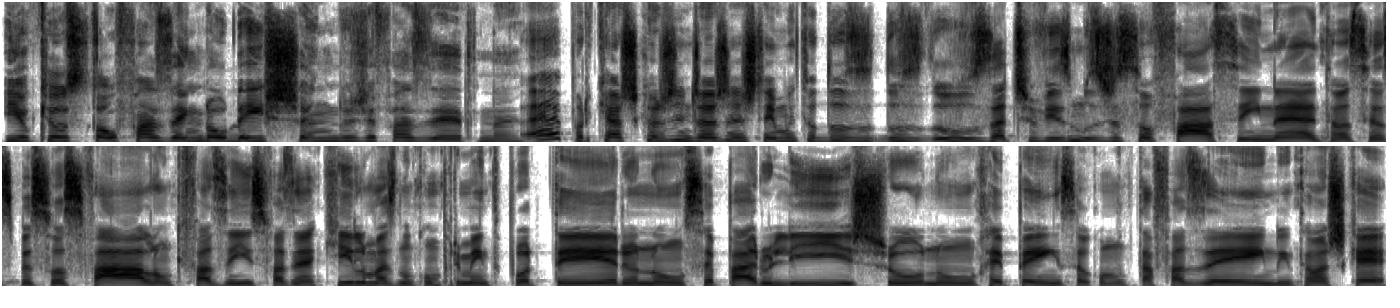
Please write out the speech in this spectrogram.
E o que eu estou fazendo ou deixando de fazer, né? É, porque acho que hoje em dia a gente tem muito dos, dos- dos ativismos de sofá, assim, né? Então, assim, as pessoas falam que fazem isso, fazem aquilo, mas não cumprimenta o porteiro, não separa o lixo, não repensa como tá fazendo. Então, acho que é,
